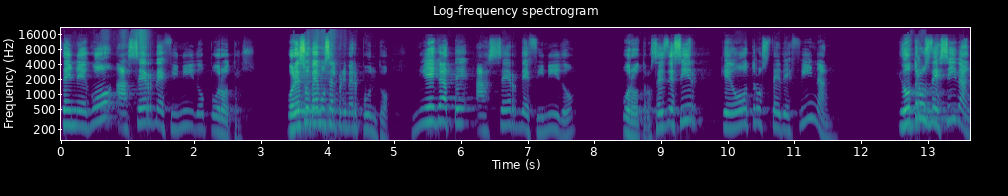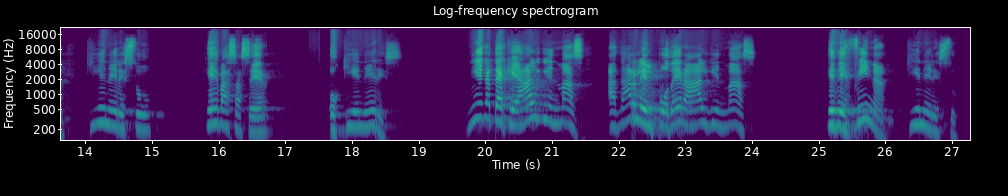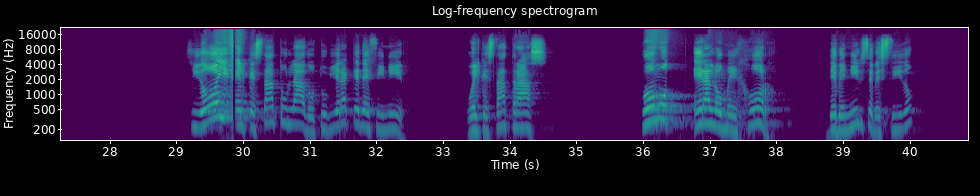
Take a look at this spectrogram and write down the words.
Se negó a ser definido por otros. Por eso vemos el primer punto. Niégate a ser definido por otros. Es decir, que otros te definan, que otros decidan quién eres tú, qué vas a hacer o quién eres. Niégate a que alguien más, a darle el poder a alguien más que defina quién eres tú. Si hoy el que está a tu lado tuviera que definir, o el que está atrás, cómo era lo mejor de venirse vestido,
